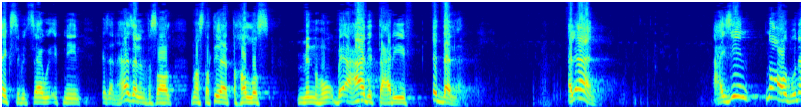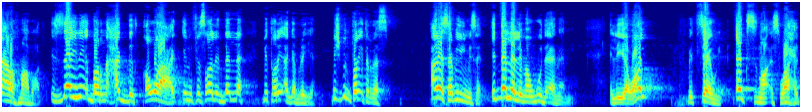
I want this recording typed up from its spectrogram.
x بتساوي اتنين. اذا هذا الانفصال نستطيع التخلص منه بإعادة تعريف الدالة. الآن عايزين نقعد ونعرف مع بعض. إزاي نقدر نحدد قواعد انفصال الدالة بطريقة جبرية مش من طريقة الرسم. على سبيل المثال الدالة اللي موجودة أمامي اللي هي واي بتساوي إكس ناقص واحد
